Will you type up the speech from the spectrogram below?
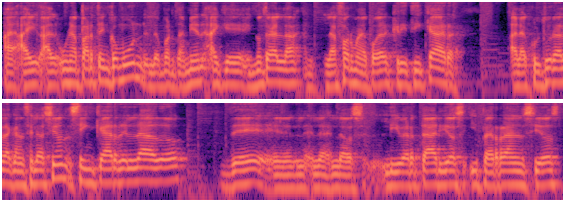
hay hay una parte en común, bueno, también hay que encontrar la, la forma de poder criticar a la cultura de la cancelación sin caer del lado de eh, los libertarios hiperrancios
